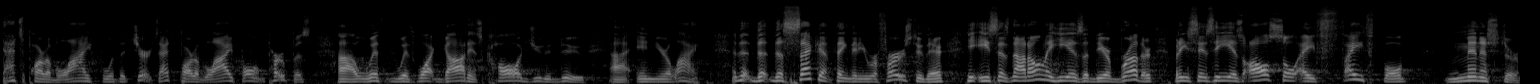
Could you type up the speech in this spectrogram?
That's part of life with the church. That's part of life on purpose uh, with, with what God has called you to do uh, in your life. The, the, the, second thing that he refers to there, he, he says not only he is a dear brother, but he says he is also a faithful minister.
